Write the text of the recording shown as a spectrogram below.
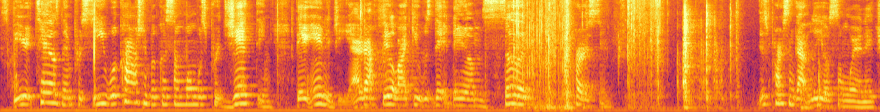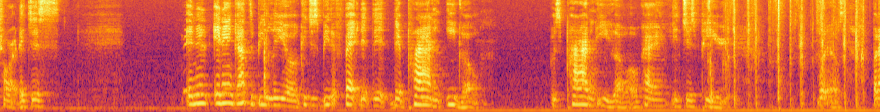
Spirit tells them proceed with caution because someone was projecting their energy. And I feel like it was that damn sun person. This person got Leo somewhere in their chart. They just and it, it ain't got to be Leo. It could just be the fact that they're pride and ego. It's pride and ego, okay? It just period. What else? But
